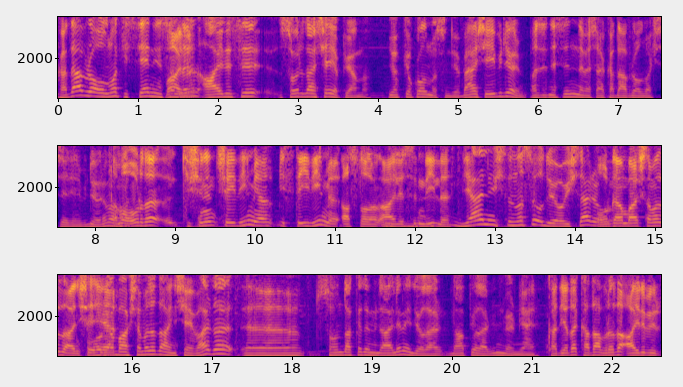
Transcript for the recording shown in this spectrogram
Kadavra olmak isteyen insanların ailesi sonradan şey yapıyor ama. Yok yok olmasın diyor. Ben şeyi biliyorum. Aziz Nesin'in de mesela kadavra olmak istediğini biliyorum ama. Ama orada kişinin şey değil mi ya isteği değil mi asıl olan ailesinin değil de. Yani işte nasıl oluyor o işler? Organ bağışlamada da aynı şey. Organ Eğer- başlamada da aynı şey var da e, son dakikada müdahale mi ediyorlar? Ne yapıyorlar bilmiyorum yani. Kad- ya da kadavrada ayrı bir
